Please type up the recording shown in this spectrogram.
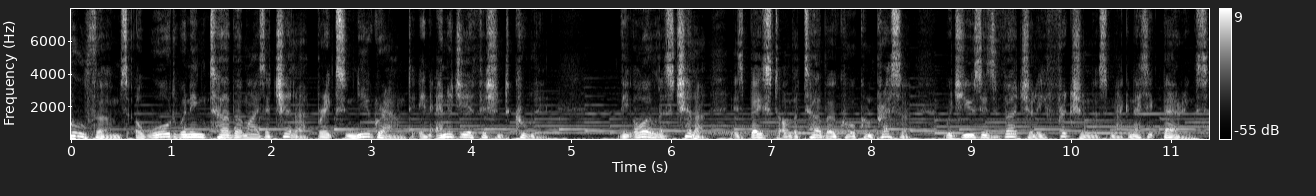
Cool-Therm's award-winning Turbomiser chiller breaks new ground in energy-efficient cooling. The oilless chiller is based on the Turbocor compressor, which uses virtually frictionless magnetic bearings.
